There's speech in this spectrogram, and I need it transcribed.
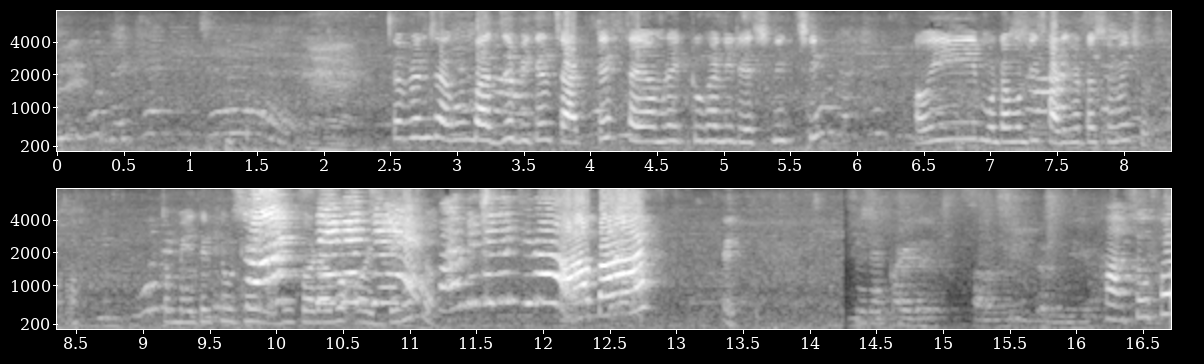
চিম্পু দেখে তো ফ্রেন্ডস এখন বাজছে বিকেল চারটে তাই আমরা একটুখানি রেস্ট নিচ্ছি ওই মোটামুটি সাড়ে ছটার সময় চলে যাবো তো মেয়েদেরকে উঠে রেডি করাবো ওই দেখেছো আবার हाँ सोफा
